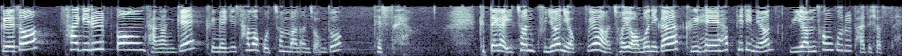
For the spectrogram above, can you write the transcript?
그래서 사기를 뻥 당한 게 금액이 3억 5천만 원 정도 됐어요. 그때가 2009년이었고요. 저희 어머니가 그 해에 하필이면 위암 선고를 받으셨어요.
